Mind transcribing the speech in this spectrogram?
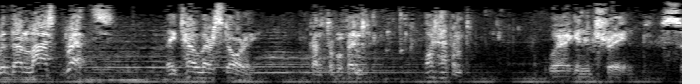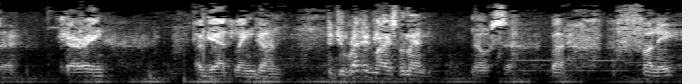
With their last breaths, they tell their story. Constable Fensley, what happened? Wagon and train, sir. Carrying a Gatling gun. Did you recognize the men? No, sir. But funny,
